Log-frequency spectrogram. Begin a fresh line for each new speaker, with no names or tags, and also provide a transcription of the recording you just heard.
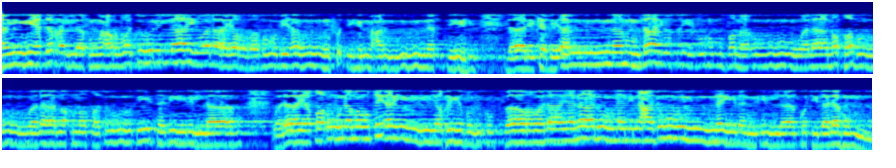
أن يتخلفوا عن رسول الله ولا يرغبوا بأنفسهم عن نفسه. ذلك بأنهم لا يصيبهم ضمأ ولا نصب ولا مخمصة في سبيل الله ولا يطعون موطئا يغيظ الكفار ولا ينالون من عدو نيلا إلا كتب لهم.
